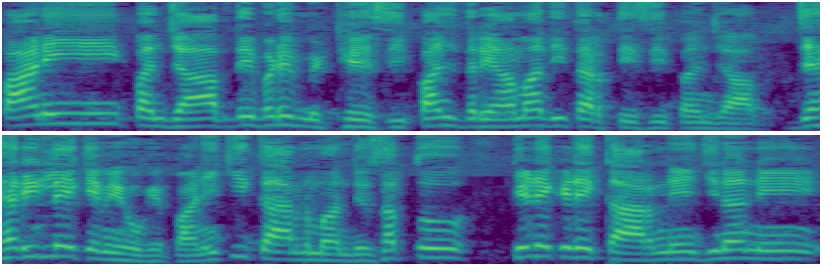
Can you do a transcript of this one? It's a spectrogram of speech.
ਪਾਣੀ ਪੰਜਾਬ ਦੇ ਬੜੇ ਮਿੱਠੇ ਸੀ। ਪੰਜ ਦਰਿਆਵਾਂ ਦੀ ਧਰਤੀ ਸੀ ਪੰਜਾਬ। ਜ਼ਹਿਰੀਲੇ ਕਿਵੇਂ ਹੋ ਗਏ ਪਾਣੀ? ਕੀ ਕਾਰਨ ਮੰਨਦੇ ਹੋ? ਸਭ ਤੋਂ ਕਿਹੜੇ ਕਿਹੜੇ ਕਾਰਨ ਨੇ ਜਿਨ੍ਹਾਂ ਨੇ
